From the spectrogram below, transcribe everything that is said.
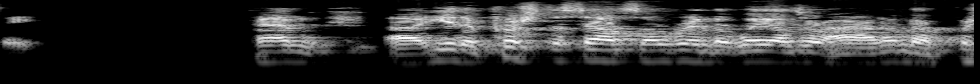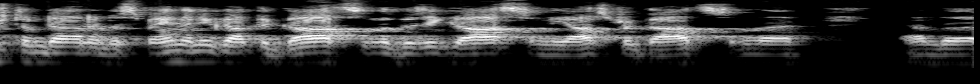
see, and uh, either pushed the Celts over into Wales or Ireland, or pushed them down into Spain. Then you got the Goths and the Visigoths and the Ostrogoths and the and the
